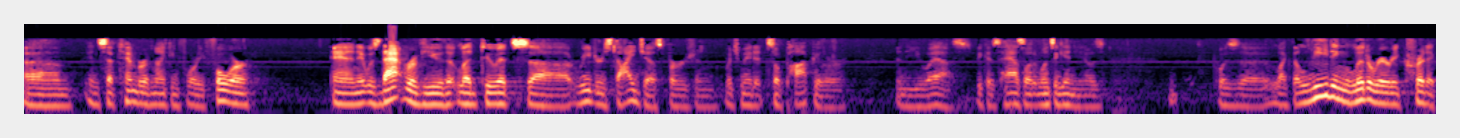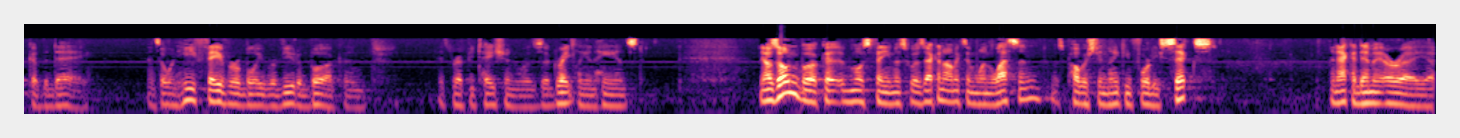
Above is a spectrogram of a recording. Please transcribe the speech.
um, in September of 1944. And it was that review that led to its uh, Reader's Digest version, which made it so popular in the U.S. Because Hazlitt, once again, you know, was, was uh, like the leading literary critic of the day. And so when he favorably reviewed a book, and its reputation was uh, greatly enhanced. Now, his own book, uh, most famous, was Economics in One Lesson. It was published in 1946. An academic or a uh,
